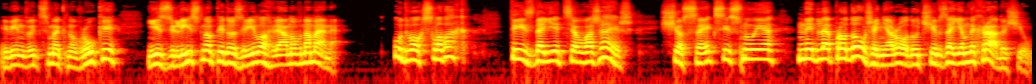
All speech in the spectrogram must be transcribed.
Він відсмикнув руки і злісно підозріло глянув на мене. У двох словах, ти, здається, вважаєш, що секс існує не для продовження роду чи взаємних радощів.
